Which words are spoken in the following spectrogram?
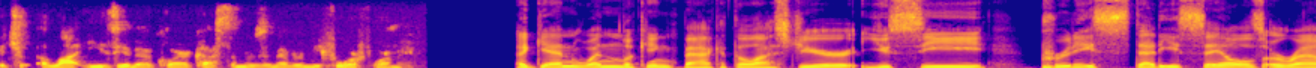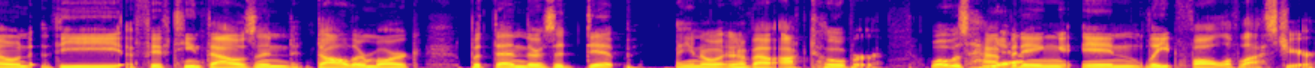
it's a lot easier to acquire customers than ever before for me. Again, when looking back at the last year, you see pretty steady sales around the $15,000 mark, but then there's a dip, you know, in about October. What was happening yeah. in late fall of last year?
